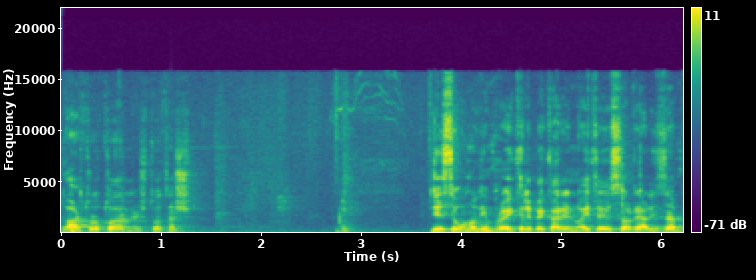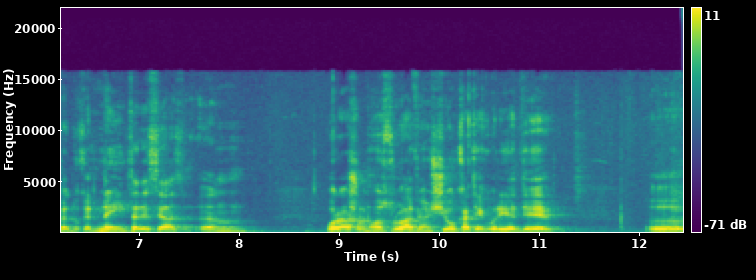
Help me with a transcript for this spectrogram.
doar trotuarele și tot așa. Este unul din proiectele pe care noi trebuie să-l realizăm, pentru că ne interesează. În orașul nostru avem și o categorie de uh,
